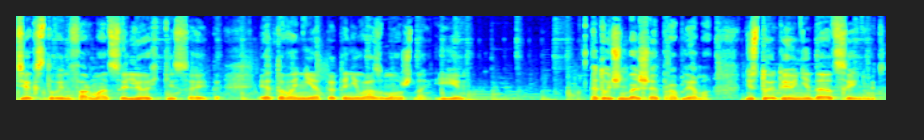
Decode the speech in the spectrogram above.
текстовая информация, легкие сайты. Этого нет, это невозможно. И это очень большая проблема. Не стоит ее недооценивать.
